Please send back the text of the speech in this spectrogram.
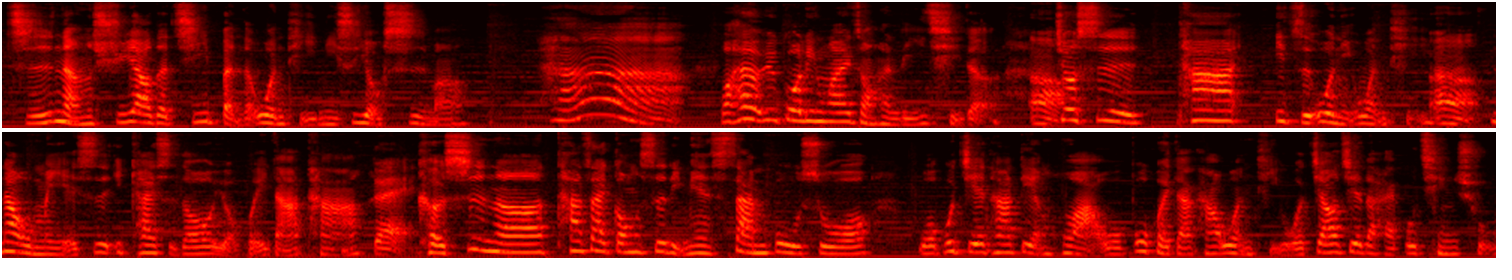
职能需要的基本的问题，你是有事吗？哈，我还有遇过另外一种很离奇的，嗯，就是他一直问你问题，嗯，那我们也是一开始都有回答他，对，可是呢，他在公司里面散布说我不接他电话，我不回答他问题，我交接的还不清楚。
